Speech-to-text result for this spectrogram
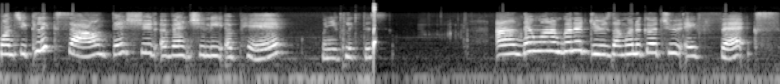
once you click sound, this should eventually appear when you click this. And then what I'm going to do is I'm going to go to effects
